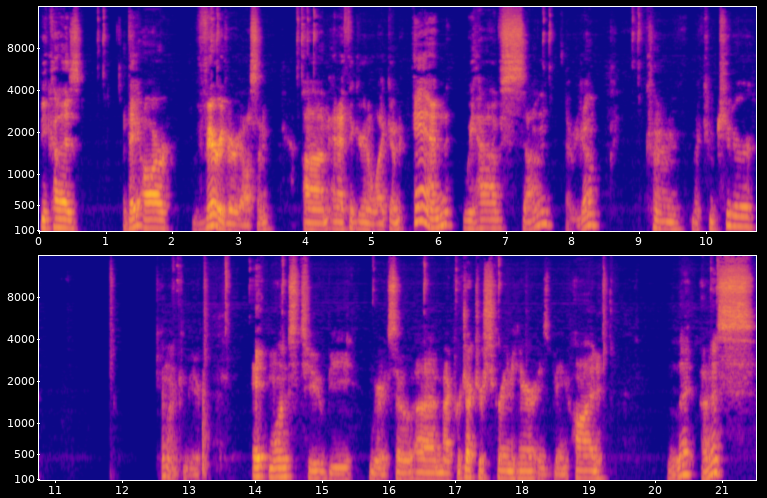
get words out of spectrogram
because they are very, very awesome. Um, and I think you're going to like them. And we have some, there we go. My computer, come on, computer. It wants to be weird. So uh, my projector screen here is being odd. Let us,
